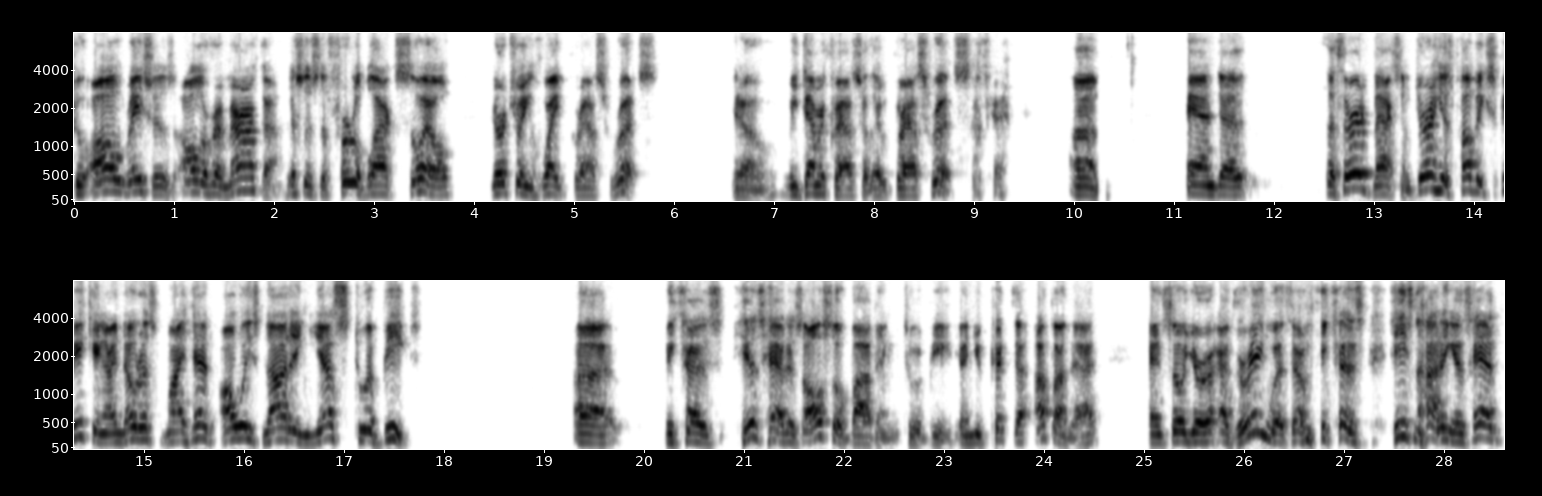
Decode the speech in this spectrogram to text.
to all races all over America. This is the fertile black soil nurturing white grass roots. You know, we Democrats are the grass roots, okay? Um, and uh, the third maxim, during his public speaking, I noticed my head always nodding yes to a beat. Uh, because his head is also bobbing to a beat, and you pick up on that. And so you're agreeing with him because he's nodding his head,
